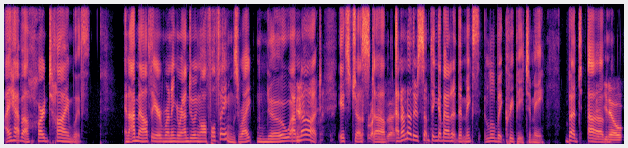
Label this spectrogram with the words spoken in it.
I have a hard time with and I'm out there running around doing awful things, right? No, I'm not. It's just, right, uh, exactly. I don't know, there's something about it that makes it a little bit creepy to me. But, um, you know,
